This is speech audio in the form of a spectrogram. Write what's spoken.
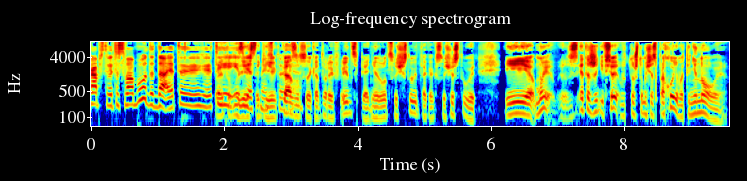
рабство это свобода, да, это, это Поэтому есть известная такие история. казусы, которые, в принципе, они вот существуют так, как существуют. И мы, это же не все, то, что мы сейчас проходим, это не новое.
